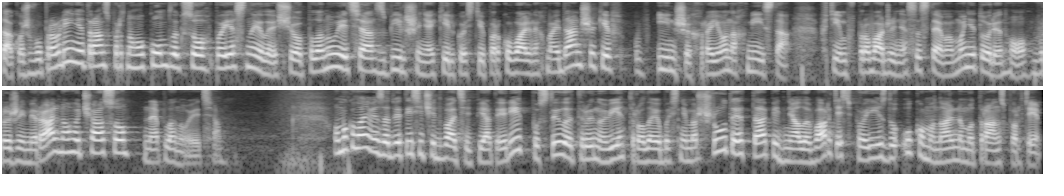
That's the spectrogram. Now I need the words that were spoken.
Також в управлінні транспортного комплексу пояснили, що планується збільшення кількості паркувальних майданчиків в інших районах міста. Втім, впровадження системи моніторингу в режимі реального часу не планується. У Миколаєві за 2025 рік пустили три нові тролейбусні маршрути та підняли вартість проїзду у комунальному транспорті.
